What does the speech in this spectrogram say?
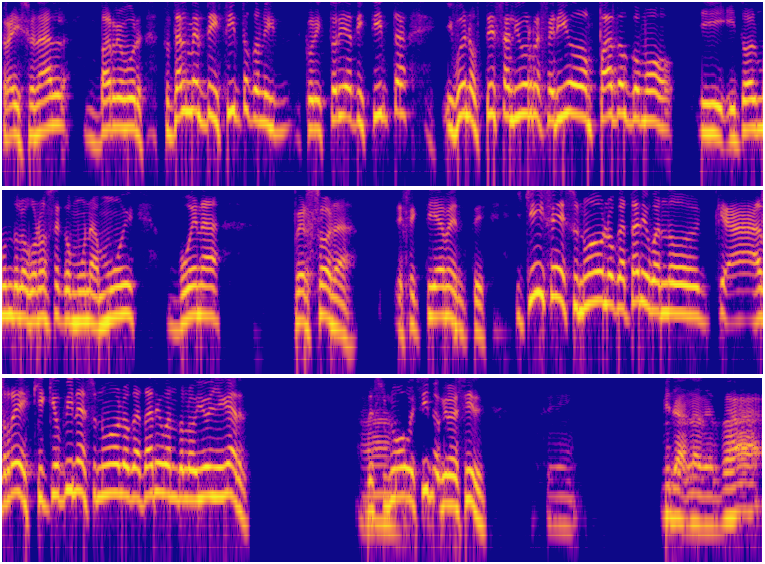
tradicional barrio Burro, totalmente distintos, con, historias distintas. Y bueno, usted salió referido, don Pato, como, y, todo el mundo lo conoce como una muy buena persona, efectivamente. ¿Y qué dice de su nuevo locatario cuando, al revés, ¿qué, qué opina de su nuevo locatario cuando lo vio llegar? De su ah. nuevo vecino, quiero decir. Sí. Mira, la verdad,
